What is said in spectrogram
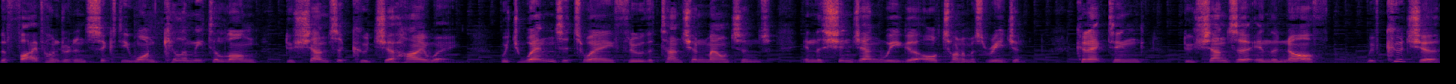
The 561 kilometer long Dushanzi Kuqa Highway, which wends its way through the Tianshan Mountains in the Xinjiang Uyghur Autonomous Region, connecting Dushanzi in the north with Kuqa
